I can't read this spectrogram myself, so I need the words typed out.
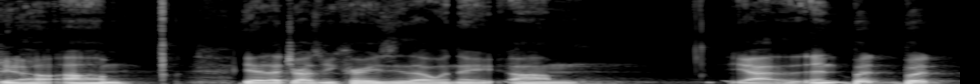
You know, um, yeah, that drives me crazy though when they, um, yeah, and but but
